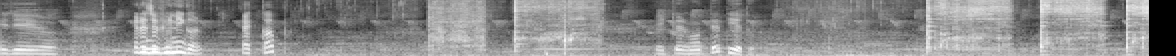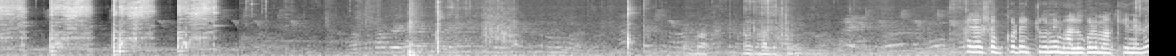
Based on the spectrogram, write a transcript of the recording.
এই যে এটা যে ভিনিগার এক কাপ। এইটার মধ্যে দিয়ে দেবো মাখাতে হবে ভালো করে এটা সব কটা একটুখানি ভালো করে মাখিয়ে নেবে।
